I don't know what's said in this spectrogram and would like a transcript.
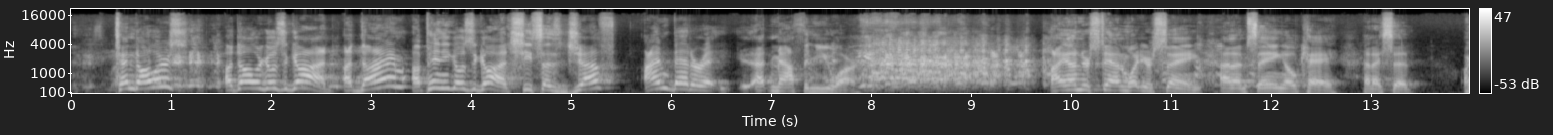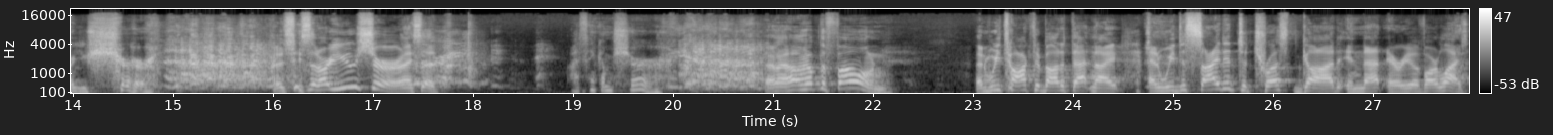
$10, a dollar goes to God. A dime, a penny goes to God. She says, Jeff, I'm better at, at math than you are. I understand what you're saying. And I'm saying, okay. And I said, Are you sure? And she said, Are you sure? And I said, I think I'm sure. And I hung up the phone. And we talked about it that night, and we decided to trust God in that area of our lives.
